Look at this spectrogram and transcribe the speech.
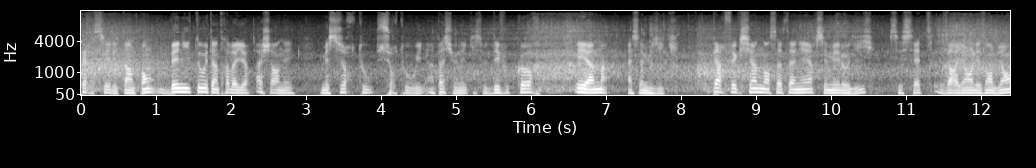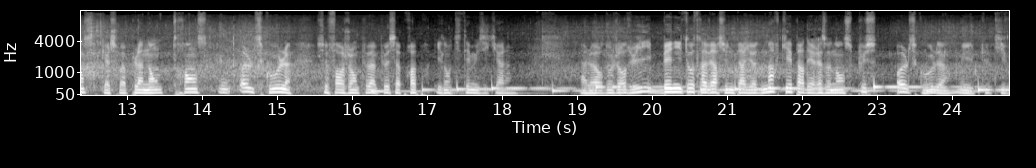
percer les tympans, Benito est un travailleur acharné, mais surtout, surtout oui, un passionné qui se dévoue corps et âme à sa musique perfectionne dans sa tanière ses mélodies, ses sets, variant les ambiances, qu'elles soient planantes, trans ou old school, se forgeant peu à peu sa propre identité musicale. À l'heure d'aujourd'hui, Benito traverse une période marquée par des résonances plus old school, il cultive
